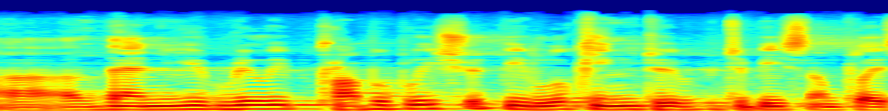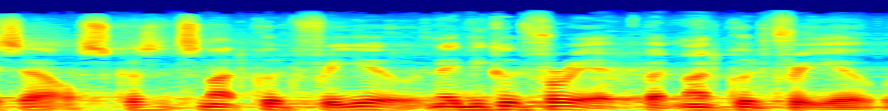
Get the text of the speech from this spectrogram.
uh, then you really probably should be looking to, to be someplace else because it's not good for you. It may be good for it, but not good for you.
